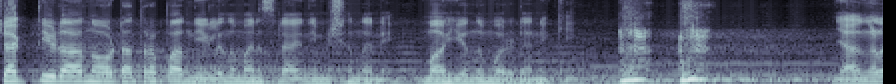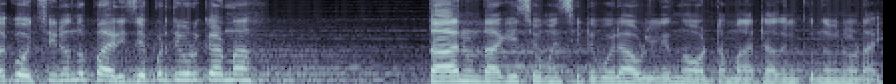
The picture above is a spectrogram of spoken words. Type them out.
ശക്തിയുടെ ആ നോട്ടത്ര പന്നിയില്ലെന്ന് മനസ്സിലായ നിമിഷം തന്നെ മഹിയൊന്ന് മുരടനക്കി. ഞങ്ങളെ കൊച്ചിനൊന്ന് പരിചയപ്പെടുത്തി കൊടുക്കണ താനുണ്ടാക്കി ചുമച്ചിട്ട് പോലും അവളിൽ നിന്ന് ഓട്ടം മാറ്റാതെ നിൽക്കുന്നവനോടായി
